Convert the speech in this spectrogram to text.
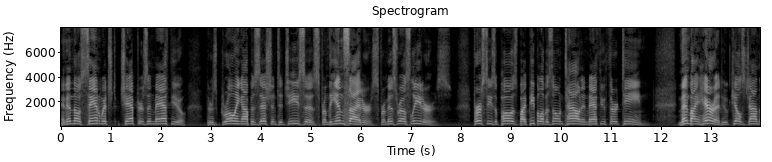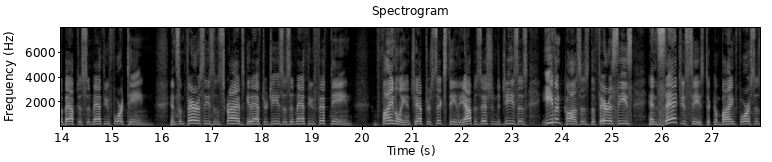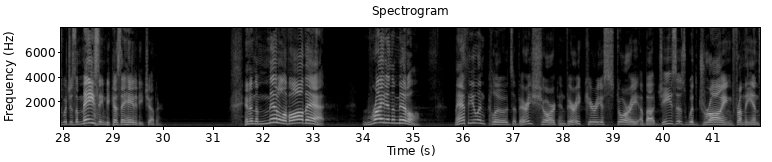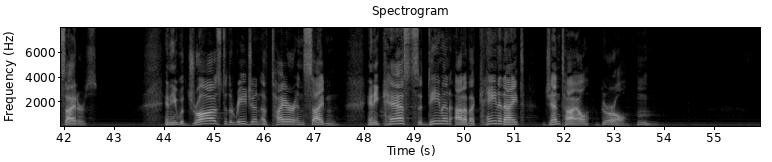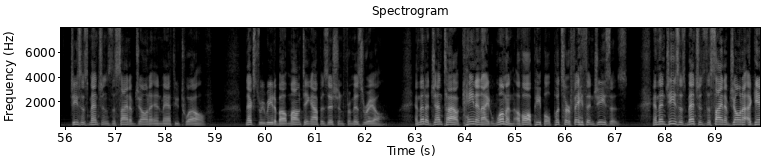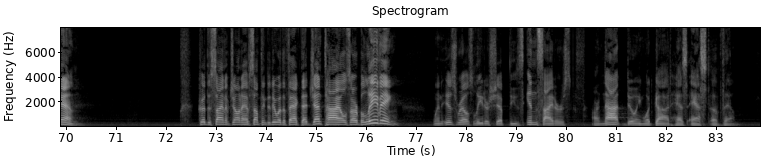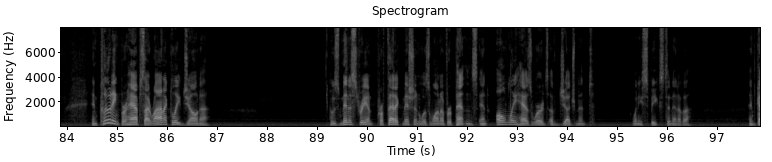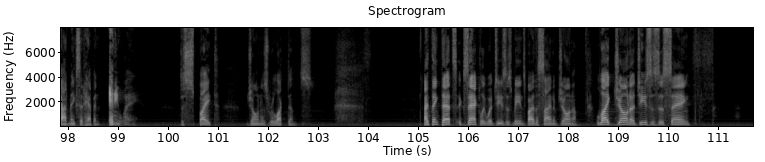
And in those sandwiched chapters in Matthew, there's growing opposition to Jesus from the insiders, from Israel's leaders. First, he's opposed by people of his own town in Matthew 13. Then by Herod, who kills John the Baptist in Matthew 14. And some Pharisees and scribes get after Jesus in Matthew 15. And finally, in chapter 16, the opposition to Jesus even causes the Pharisees and Sadducees to combine forces, which is amazing because they hated each other. And in the middle of all that, right in the middle, Matthew includes a very short and very curious story about Jesus withdrawing from the insiders. And he withdraws to the region of Tyre and Sidon, and he casts a demon out of a Canaanite Gentile girl. Hmm. Jesus mentions the sign of Jonah in Matthew 12. Next, we read about mounting opposition from Israel. And then a Gentile Canaanite woman, of all people, puts her faith in Jesus. And then Jesus mentions the sign of Jonah again. Could the sign of Jonah have something to do with the fact that Gentiles are believing when Israel's leadership, these insiders, are not doing what God has asked of them? Including, perhaps, ironically, Jonah, whose ministry and prophetic mission was one of repentance and only has words of judgment when he speaks to Nineveh. And God makes it happen anyway, despite Jonah's reluctance. I think that's exactly what Jesus means by the sign of Jonah. Like Jonah, Jesus is saying,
